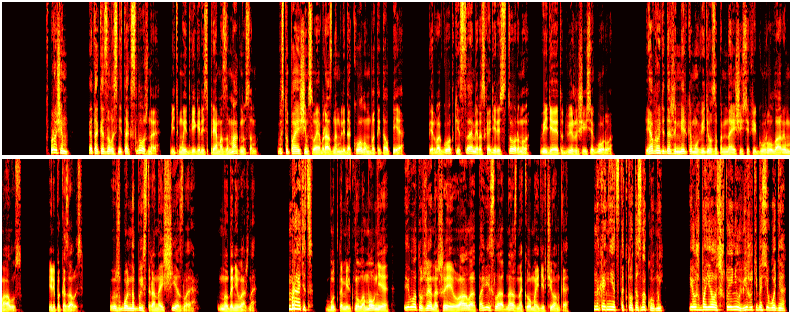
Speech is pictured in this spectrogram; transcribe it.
Впрочем, это оказалось не так сложно, ведь мы двигались прямо за Магнусом, выступающим своеобразным ледоколом в этой толпе. Первогодки сами расходились в сторону, видя эту движущуюся гору. Я вроде даже мельком увидел запоминающуюся фигуру Лары Малус. Или показалось. Уж больно быстро она исчезла. Но да неважно. «Братец!» — будто мелькнула молния, и вот уже на шее у Алла повисла одна знакомая девчонка. «Наконец-то кто-то знакомый. Я уж боялась, что я не увижу тебя сегодня».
